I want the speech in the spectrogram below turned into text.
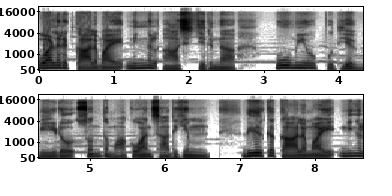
വളരെ കാലമായി നിങ്ങൾ ആശിച്ചിരുന്ന ഭൂമിയോ പുതിയ വീടോ സ്വന്തമാക്കുവാൻ സാധിക്കും. ദീർഘകാലമായി നിങ്ങൾ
